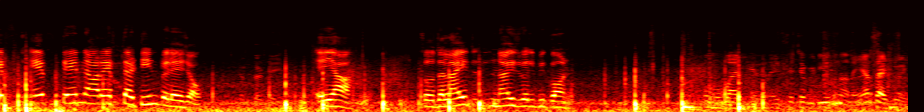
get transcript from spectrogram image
F F ten और एफ़ थर्टीन पे ले जाओ। F13 या। So the light noise will be gone mobile के जरा इससे अच्छा वीडियो बना ले यार साइड में।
